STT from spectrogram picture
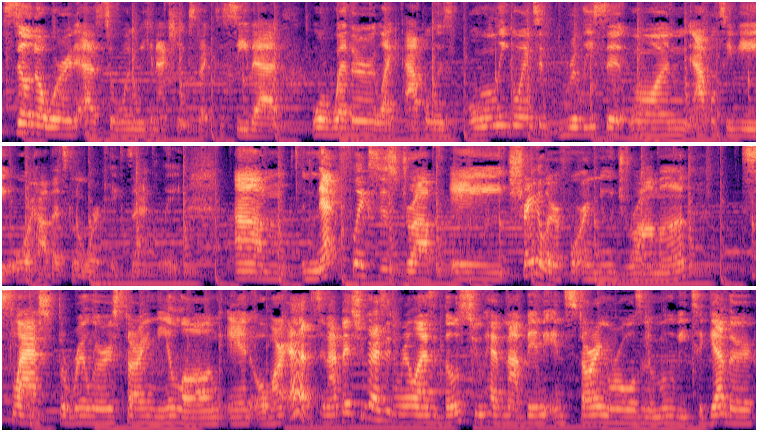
Still no word as to when we can actually expect to see that or whether like Apple is only going to release it on Apple TV or how that's going to work exactly. Um, Netflix just dropped a trailer for a new drama slash thriller starring Nia Long and Omar Epps. And I bet you guys didn't realize that those two have not been in starring roles in a movie together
